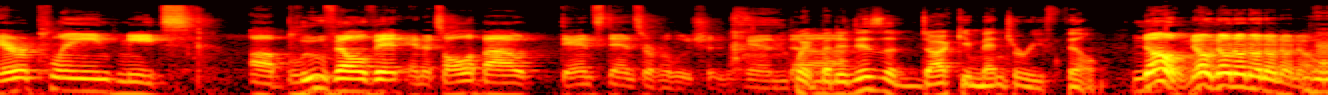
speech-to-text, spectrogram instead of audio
Airplane meets uh, Blue Velvet, and it's all about Dance Dance Revolution. And wait, uh, but it is a documentary film. No, no, no, no, no, no, no, no. no.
